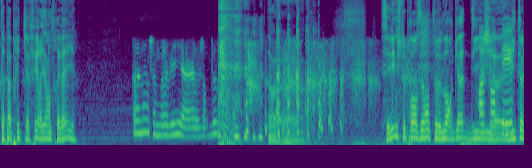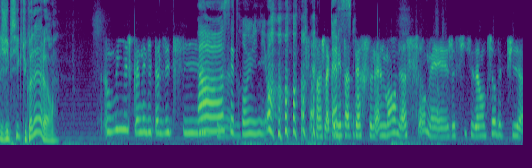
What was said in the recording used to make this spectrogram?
T'as pas pris de café, rien, on te réveille? Ah non, je me réveiller il y a genre deux heures. Oh là là là. Céline, je te présente Morgade dit Enchantée. euh, Little Gypsy que tu connais alors? oui, je connais Little Gypsy. Oh, Euh, c'est trop mignon. Enfin, je la connais Merci. pas personnellement, bien sûr, mais je suis ses aventures depuis euh,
